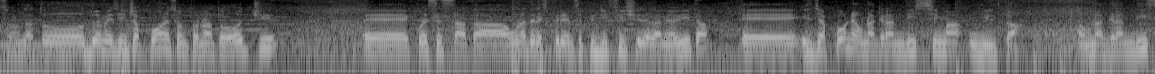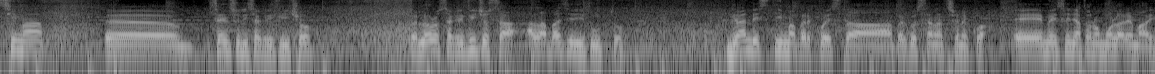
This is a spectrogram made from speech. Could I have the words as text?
Sono andato due mesi in Giappone, sono tornato oggi e questa è stata una delle esperienze più difficili della mia vita e il Giappone ha una grandissima umiltà, ha una grandissima eh, senso di sacrificio. Per loro il sacrificio sta alla base di tutto. Grande stima per questa, per questa nazione qua e mi ha insegnato a non mollare mai.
